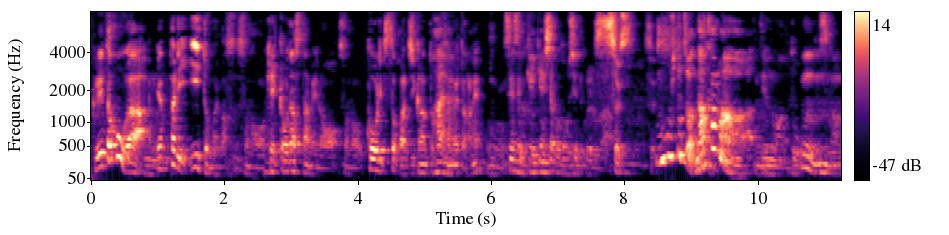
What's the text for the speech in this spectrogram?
くれた方がう、んやっぱりいいと思います。その、結果を出すための、その、効率とか時間とか考えたらね。うん先生が経験したことを教えてくれるから。そうです。そうです。もう一つは仲間っていうのはどうですか、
